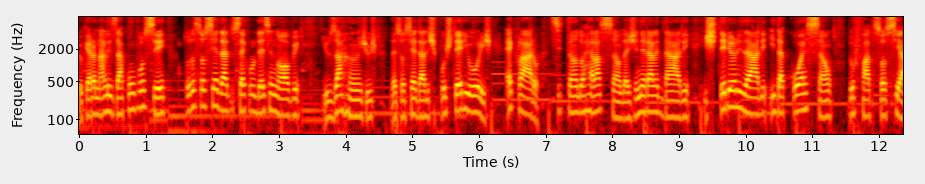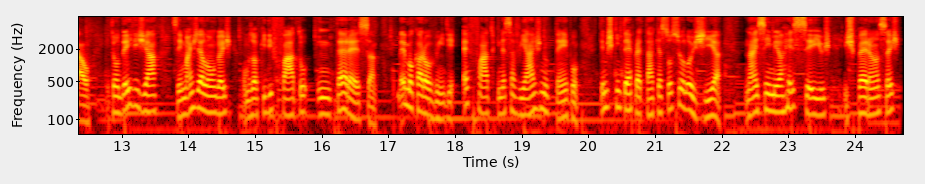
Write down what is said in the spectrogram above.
eu quero analisar com você toda a sociedade do século XIX e os arranjos das sociedades posteriores, é claro, citando a relação da generalidade, exterioridade e da coerção do fato social. Então, desde já, sem mais delongas, vamos ao que de fato interessa. Bem, meu caro ouvinte, é fato que nessa viagem no tempo temos que interpretar que a sociologia nasce em meio a receios, esperanças,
